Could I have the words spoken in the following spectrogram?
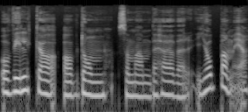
och vilka av dem som man behöver jobba med.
